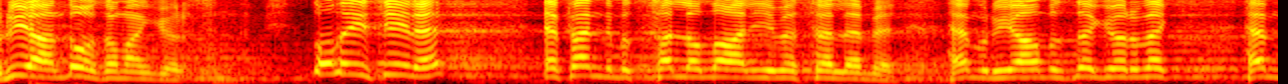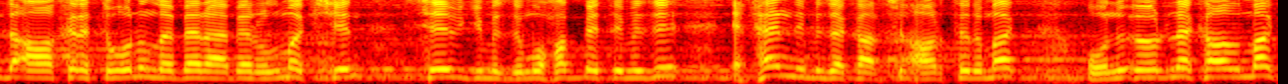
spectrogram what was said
rüyanda o zaman görürsün demiş. Dolayısıyla Efendimiz sallallahu aleyhi ve sellemi hem rüyamızda görmek hem de ahirette onunla beraber olmak için sevgimizi, muhabbetimizi Efendimiz'e karşı artırmak, onu örnek almak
